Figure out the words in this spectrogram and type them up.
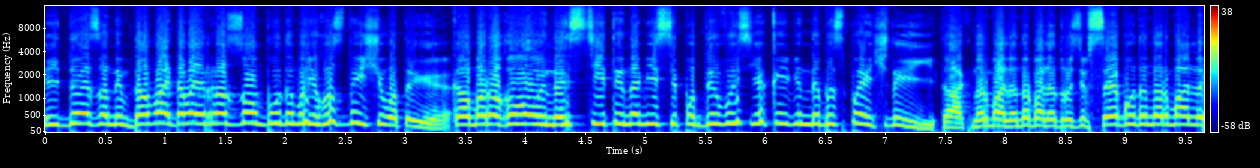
йде за ним. Давай, давай, разом будемо його знищувати. Камера голови, не стійте на місці, подивись, який він небезпечний. Так, нормально, нормально, друзі, все буде нормально,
